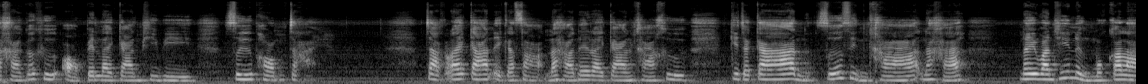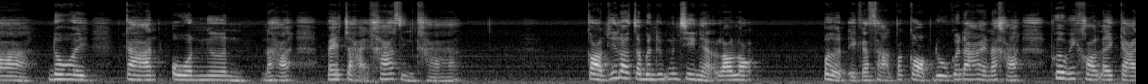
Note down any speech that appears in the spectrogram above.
ะคะ ก็คือออกเป็นรายการ PB ซื้อพร้อมจ่าย จากรายการเอกสารนะคะ ในรายการค้าคือ กิจการซื้อสินค้านะคะ ในวันที่ 1 มกราโดยการโอนเงินนะคะ ไปจ่ายค่าสินค้า ก่อนที่เราจะบันทึกบัญชีเนี่ยเราลองเปิดเอกสารประกอบดูก็ได้นะคะ เพื่อวิเคราะห์รายการ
